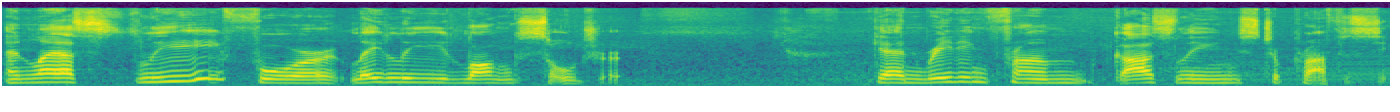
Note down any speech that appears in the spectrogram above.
And lastly, for Layli Long Soldier. Again, reading from Goslings to Prophecy.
